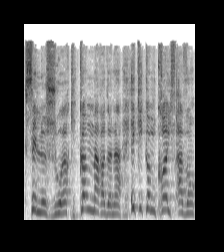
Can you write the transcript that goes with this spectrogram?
c'est le joueur qui, comme Maradona et qui, comme Cruyff avant,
